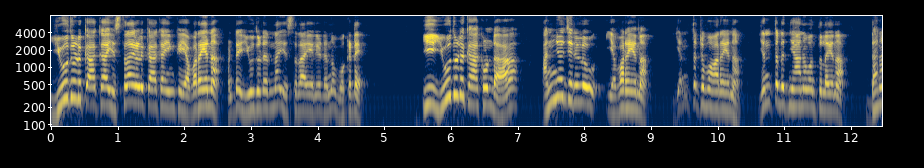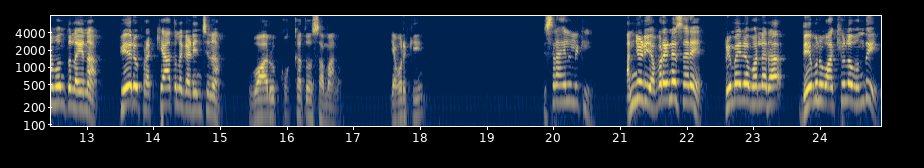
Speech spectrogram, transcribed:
యూదుడు కాక ఇస్రాయేలుడు కాక ఇంకా ఎవరైనా అంటే యూదుడన్నా ఇస్రాయేలుడన్నా ఒకటే. ఈ యూదుడు కాకుండా అన్యజనులు ఎవరైనా ఎంతటి వారైనా ఎంతటి జ్ఞానవంతులైన ధనవంతులైన పేరు ప్రఖ్యాతులు గడించిన వారు కుక్కతో సమానం. ఎవరికి? ఇస్రాయేలులకి. అన్యుడు ఎవరైనా సరే ప్రియమైన వాళ్ళరా దేవుని వాక్యంలో ఉంది.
